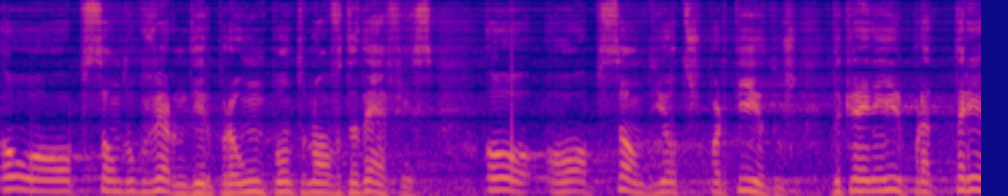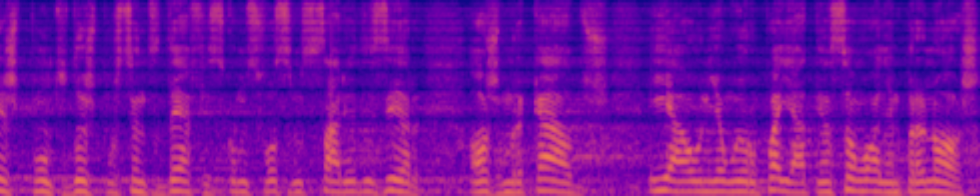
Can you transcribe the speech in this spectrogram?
ou a opção do Governo de ir para 1,9% de déficit, ou a opção de outros partidos de quererem ir para 3,2% de déficit, como se fosse necessário dizer aos mercados e à União Europeia, atenção, olhem para nós,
